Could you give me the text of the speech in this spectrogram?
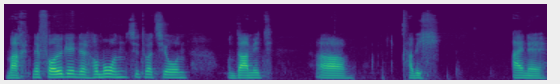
macht eine Folge in der Hormonsituation und damit äh, habe ich eine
